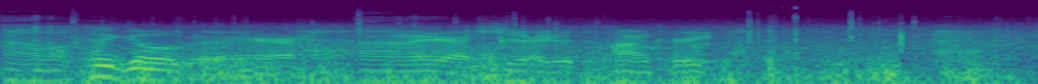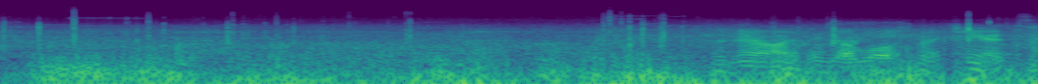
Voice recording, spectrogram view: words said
Oh, I could go over there. Uh, maybe I should with the concrete. But now I think I lost my chance.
